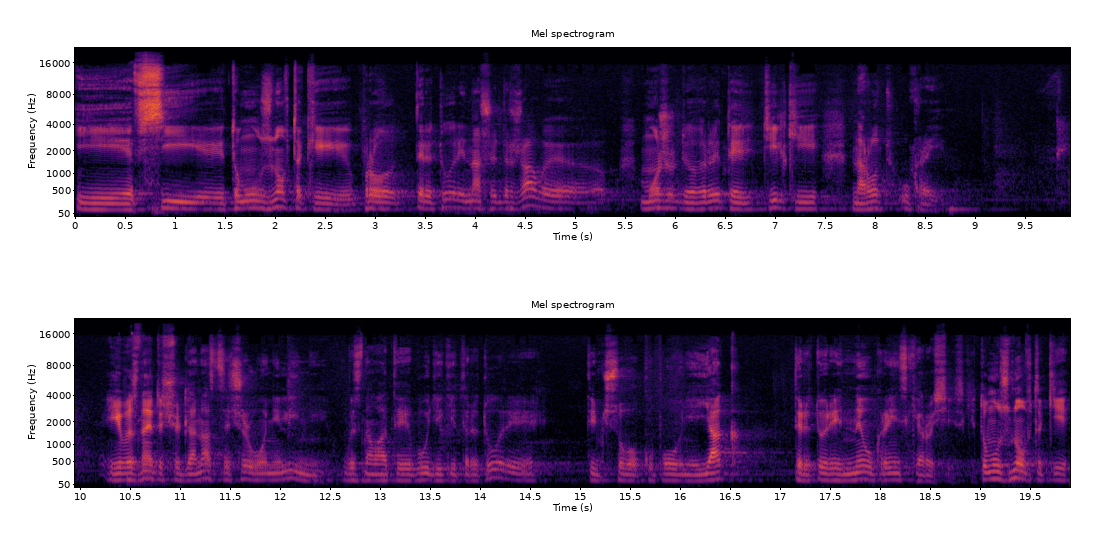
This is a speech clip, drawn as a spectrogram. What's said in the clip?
І всі тому знов таки про території нашої держави е, можуть говорити тільки народ України. І ви знаєте, що для нас це червоні лінії визнавати будь-які території, тимчасово окуповані як території не українські, а російські. Тому знов таки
